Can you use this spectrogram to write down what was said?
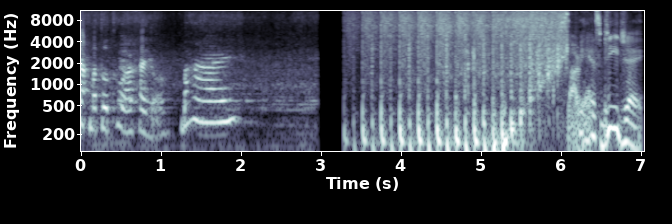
Tsak matutuwa kayo. Bye! Sorry ass DJ.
